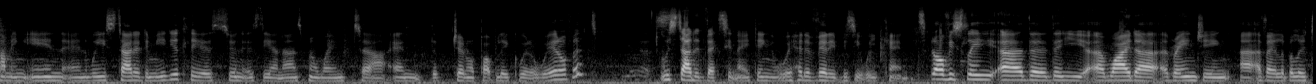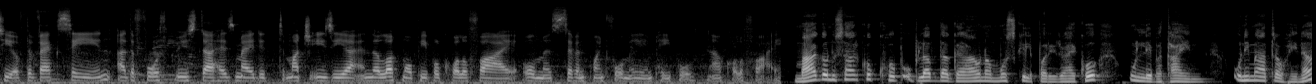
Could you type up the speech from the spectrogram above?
coming in. And we started immediately as soon as the announcement went, uh, and the general public were aware of it. We started vaccinating. We had a very busy weekend. But obviously, uh, the the uh, wider ranging uh, availability of the vaccine, uh, the fourth booster has made it much easier, and a lot more people qualify. Almost 7.4 million people now qualify. माग अनुसारको खोप उपलब्ध गराउन मुस्किल परिरहेको उनले बताइन् उनी मात्र होइन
